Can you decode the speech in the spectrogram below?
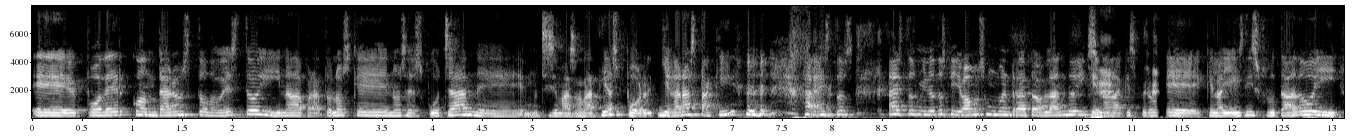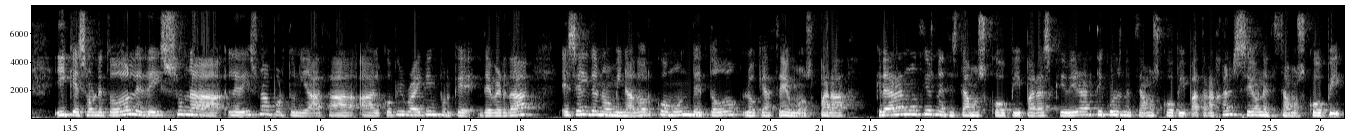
eh, poder contaros todo esto y nada, para todos los que nos escuchan, eh, muchísimas gracias por llegar hasta aquí, a, estos, a estos minutos que llevamos un buen rato hablando y que nada, que espero que, lo hayáis disfrutado y, y, que sobre todo le deis una, le deis una oportunidad al copywriting porque de verdad es el denominador común de todo lo que hacemos para crear anuncios necesitamos copy, para escribir artículos necesitamos copy, para trabajar en SEO necesitamos copy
